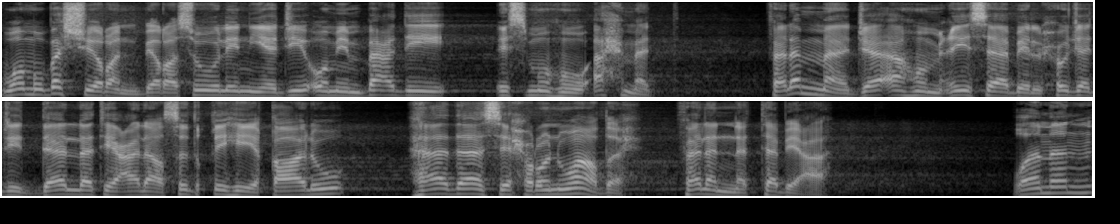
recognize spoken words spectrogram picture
ومبشرا برسول يجيء من بعدي اسمه أحمد. فلما جاءهم عيسى بالحجج الدالة على صدقه قالوا هذا سحر واضح فلن نتبعه. ومن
